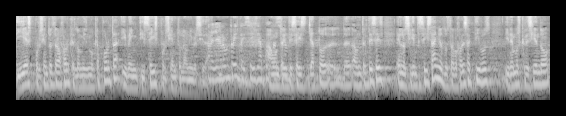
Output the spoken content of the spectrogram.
10% el trabajador, que es lo mismo que aporta, y 26% la universidad. Para llegar a un 36 de aportación. A un 36, ya todo, eh, a un 36. En los siguientes seis años, los trabajadores activos iremos creciendo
